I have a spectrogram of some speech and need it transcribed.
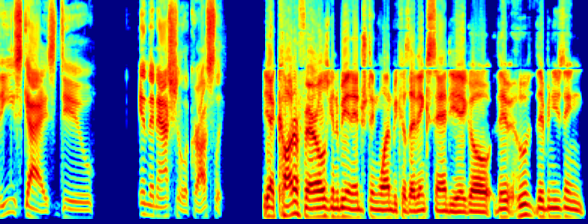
these guys do in the National Lacrosse League. Yeah, Connor Farrell is going to be an interesting one because I think San Diego they who they've been using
